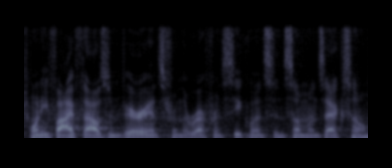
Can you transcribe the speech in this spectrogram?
25,000 variants from the reference sequence in someone's exome,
